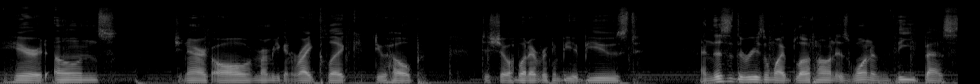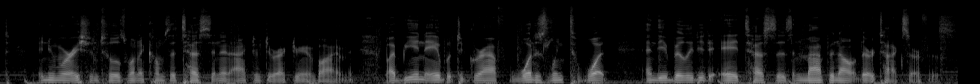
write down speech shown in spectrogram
here it owns generic all. Remember you can right click, do help to show whatever can be abused. And this is the reason why Bloodhound is one of the best enumeration tools when it comes to testing an Active Directory environment. By being able to graph what is linked to what and the ability to aid testers in mapping out their attack surface.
